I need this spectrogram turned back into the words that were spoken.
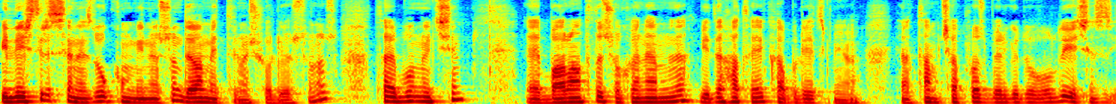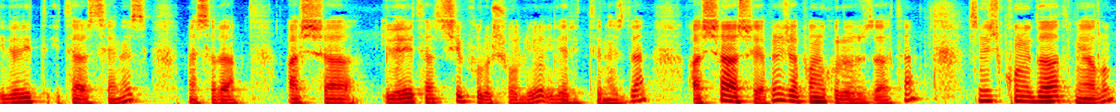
Birleştirirseniz o kombinasyonu devam ettirmiş oluyorsunuz. Tabi bunun için e, bağlantı da çok önemli. Bir de hatayı kabul etmiyor. Yani tam çapraz bölgede olduğu için siz ileri iterseniz mesela aşağı ileri iterseniz çift vuruş oluyor ileri ittiğinizde. Aşağı aşağı yapınca Japonya kuruyoruz zaten. Şimdi hiç konuyu dağıtmayalım.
